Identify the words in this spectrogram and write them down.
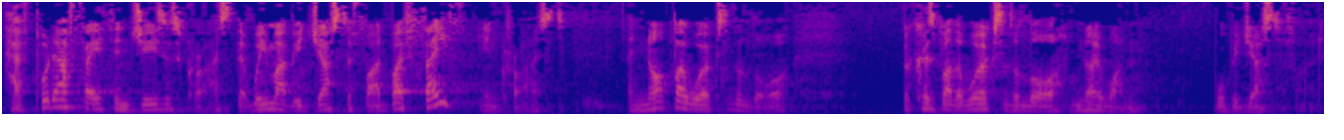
have put our faith in Jesus Christ that we might be justified by faith in Christ and not by works of the law, because by the works of the law no one will be justified.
